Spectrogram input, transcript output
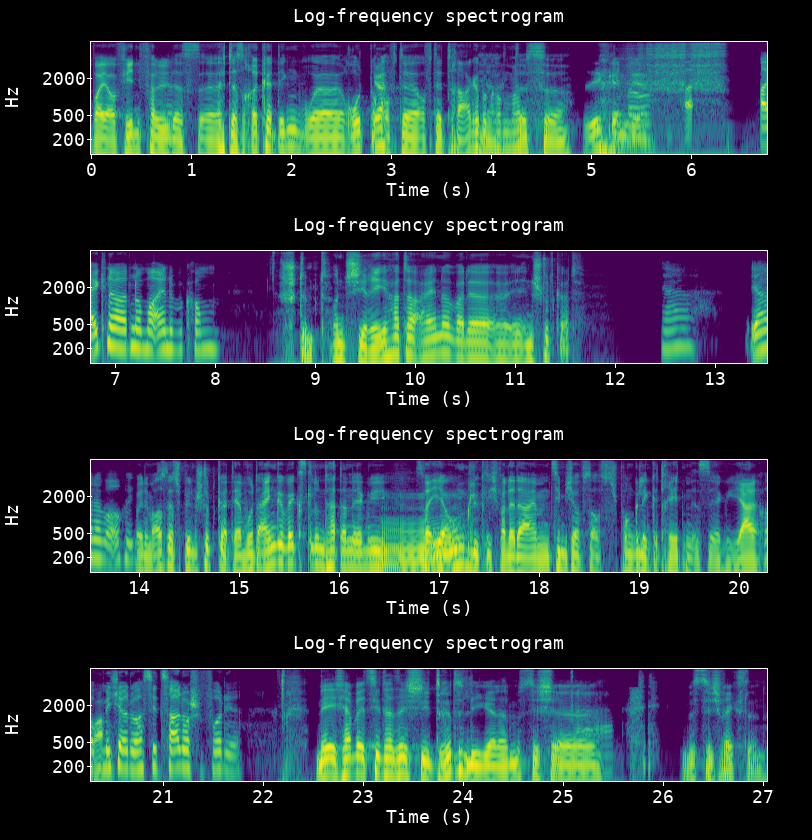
war ja auf jeden Fall das, äh, das Röcker-Ding, wo er Rot noch Ja. auf, der, auf der Trage Ja, bekommen hat. das äh, legendär. Genau. Eigner hat nochmal eine bekommen. stimmt. Und Chiré hatte eine, weil er äh, in Stuttgart, Ja, ja, da war auch bei dem Auswärtsspiel in Stuttgart, der wurde eingewechselt und hat dann irgendwie, es war eher Mhm. unglücklich, weil er da einem ziemlich aufs, aufs Sprunggelenk getreten ist. Irgendwie, ja, Komm, war, Micha, du hast die Zahl doch schon vor dir. Nee, ich habe jetzt hier tatsächlich die dritte Liga, da müsste ich, äh, Ah. müsste ich wechseln.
